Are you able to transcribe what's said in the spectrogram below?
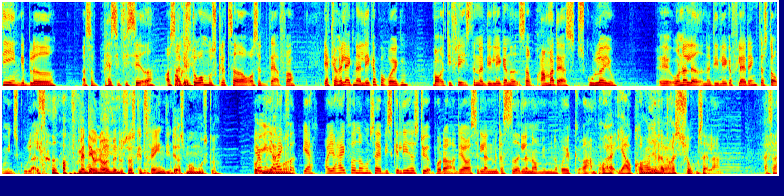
de er egentlig blevet altså, pacificeret. Og så okay. er de store muskler taget over, så det er derfor. Jeg kan jo heller ikke, når jeg ligger på ryggen, hvor de fleste, når de ligger ned, så rammer deres skulder jo øh, underlaget, når de ligger flat, ikke? Der står min skulder altid op. Men det er jo noget med, at du så skal træne de der små muskler. På ja, en men eller jeg har anden ikke måde. fået, ja, og jeg har ikke fået noget, hun sagde, vi skal lige have styr på dig, og det er også et eller andet med, der sidder et eller andet om i min ryg, og jamen, prøv at høre, jeg er jo kommet Hold i reparationsalderen. Altså,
